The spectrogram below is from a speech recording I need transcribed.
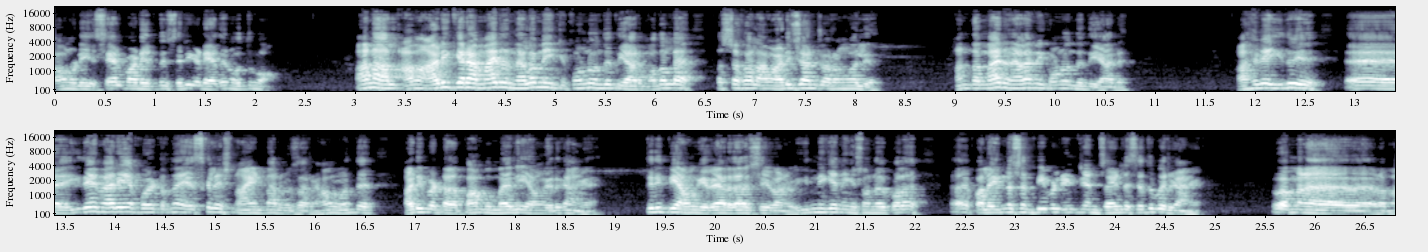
அவனுடைய செயல்பாடு என்பது சரி கிடையாதுன்னு ஒத்துப்போம் ஆனால் அவன் அடிக்கிற மாதிரி நிலைமைக்கு கொண்டு வந்தது யார்? முதல்ல ஃபர்ஸ்ட் ஆஃப் ஆல் அவன் அடிச்சான்னு சொல்றோமோ இல்லையோ? அந்த மாதிரி நிலைமை கொண்டு வந்தது யார்? ஆகவே இது இதே மாதிரியே போயிட்டு இருந்தால் எஸ்கலேஷன் ஆகிட்டு தான் இருக்கும் சார். அவங்க வந்து அடிப்பட்ட பாம்பு மாதிரி அவங்க இருக்காங்க. திருப்பி அவங்க வேற ஏதாவது செய்வாங்க. இன்றைக்கே நீங்கள் சொன்னது போல் பல இன்னசென்ட் பீப்புள் இந்தியன் சைடில் செத்து போயிருக்காங்க. நம்ம, நம்ம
